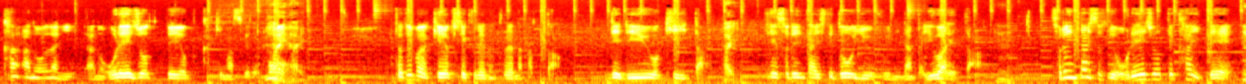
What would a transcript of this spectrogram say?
かあの何あのお礼状ってよく書きますけども、はいはい例えば契約してくれくれなかった。で理由を聞いた。はい、でそれに対してどういうふうになんか言われた。うそれに対してお礼状って書いて、ん、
